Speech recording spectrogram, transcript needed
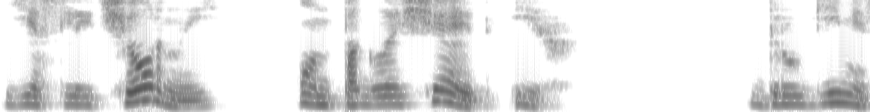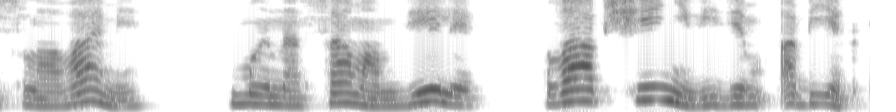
Если черный, он поглощает их. Другими словами, мы на самом деле вообще не видим объект.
